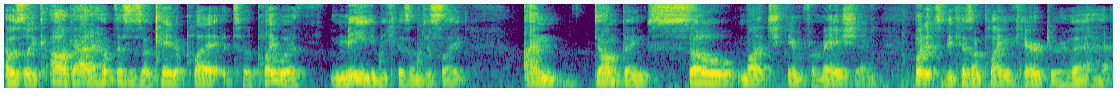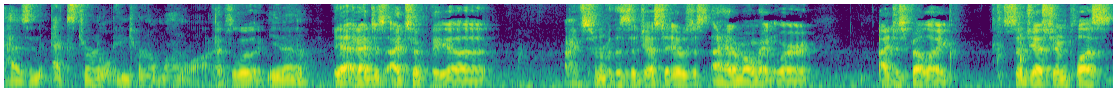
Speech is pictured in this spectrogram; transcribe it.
i was like oh god i hope this is okay to play to play with me because i'm just like i'm dumping so much information but it's because i'm playing a character who ha- has an external internal monologue Absolutely. you know Yeah, and I just I took the uh I just remember the suggestion. It was just I had a moment where I just felt like suggestion plus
